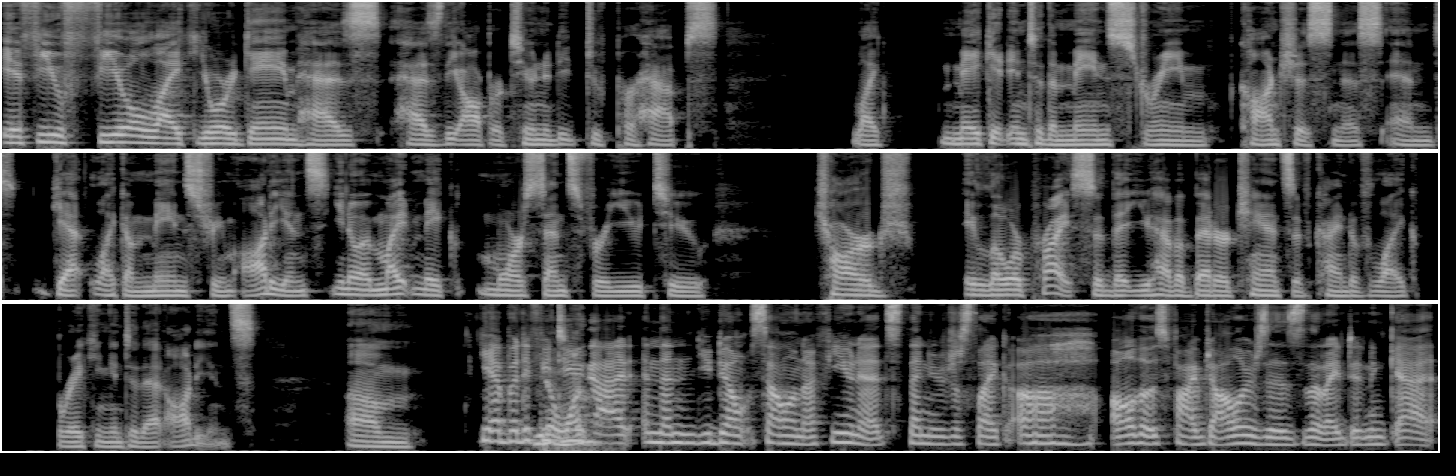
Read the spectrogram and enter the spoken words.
if you feel like your game has has the opportunity to perhaps like make it into the mainstream consciousness and get like a mainstream audience you know it might make more sense for you to charge a lower price so that you have a better chance of kind of like breaking into that audience. Um yeah, but if you, you know, do one, that and then you don't sell enough units, then you're just like, oh, all those five dollars is that I didn't get.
